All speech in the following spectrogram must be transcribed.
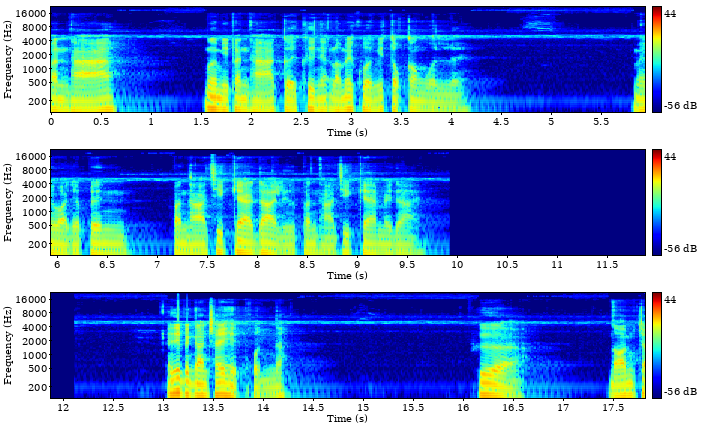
ปัญหาเมื่อมีปัญหาเกิดขึ้นเนี่ยเราไม่ควรวิตกกังวลเลย ไม่ว่าจะเป็นปัญหาที่แก้ได้หรือปัญหาที่แก้ไม่ได้ อันนี้เป็นการใช้เหตุผลนะ เพื่อน้อมใจ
